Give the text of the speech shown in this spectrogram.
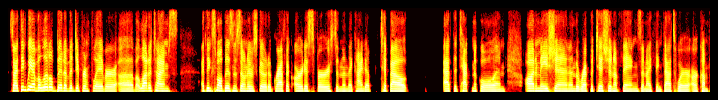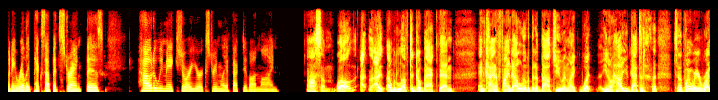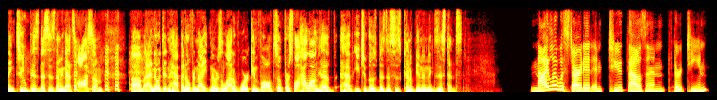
So I think we have a little bit of a different flavor of a lot of times I think small business owners go to graphic artists first and then they kind of tip out at the technical and automation and the repetition of things and I think that's where our company really picks up its strength is how do we make sure you're extremely effective online? Awesome. Well, I, I, would love to go back then and kind of find out a little bit about you and like what, you know, how you got to the, to the point where you're running two businesses. I mean, that's awesome. Um, I know it didn't happen overnight and there was a lot of work involved. So first of all, how long have, have each of those businesses kind of been in existence? Nyla was started in 2013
